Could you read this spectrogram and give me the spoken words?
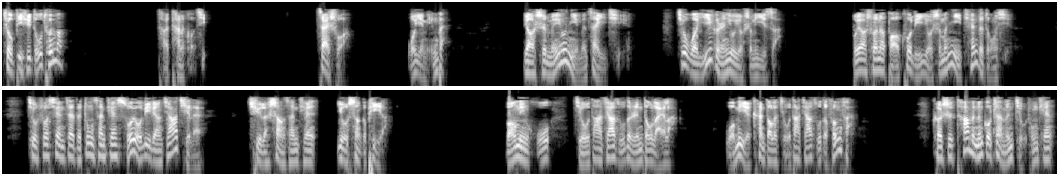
就必须独吞吗？他叹了口气。再说，我也明白，要是没有你们在一起，就我一个人又有什么意思啊？不要说那宝库里有什么逆天的东西，就说现在的中三天所有力量加起来，去了上三天又算个屁呀！亡命狐九大家族的人都来了，我们也看到了九大家族的风范，可是他们能够站稳九重天，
